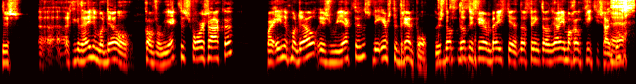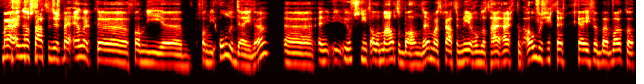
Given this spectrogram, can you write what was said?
dus uh, eigenlijk het hele model kan voor reactance veroorzaken. Maar in het model is reactance de eerste drempel. Dus dat, dat is weer een beetje, dat vind ik dan, ja, je mag ook kritisch uit. Ja. Maar en dan staat er dus bij elk uh, van, die, uh, van die onderdelen. Uh, en je hoeft ze niet allemaal te behandelen, maar het gaat er meer om dat hij eigenlijk een overzicht heeft gegeven bij welke,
